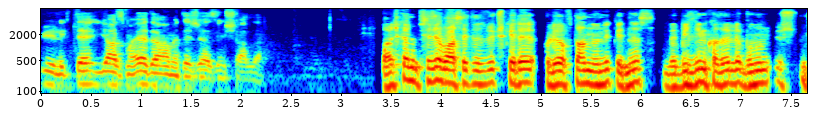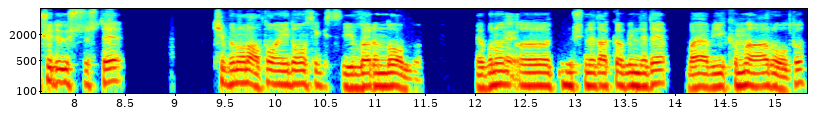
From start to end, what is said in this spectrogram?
birlikte yazmaya devam edeceğiz inşallah. Başkanım size bahsettiğiniz 3 kere playoff'tan döndük dediniz ve bildiğim kadarıyla bunun üçü de üst üste 2016, 17, 18 yıllarında oldu. Ve bunun Evet. e, dönüşünde de akabinde de bayağı bir yıkımı ağır oldu.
